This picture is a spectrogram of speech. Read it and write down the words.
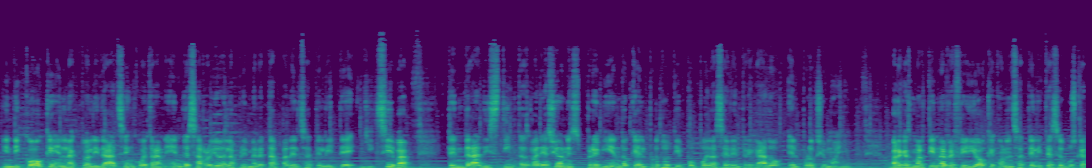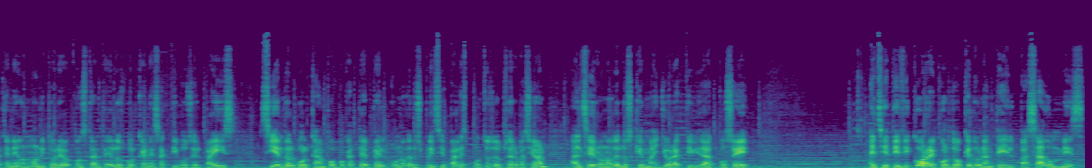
Indicó que en la actualidad se encuentran en desarrollo de la primera etapa del satélite Yixiva, tendrá distintas variaciones, previendo que el prototipo pueda ser entregado el próximo año. Vargas Martínez refirió que con el satélite se busca tener un monitoreo constante de los volcanes activos del país, siendo el volcán Popocatépetl uno de los principales puntos de observación al ser uno de los que mayor actividad posee. El científico recordó que durante el pasado mes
